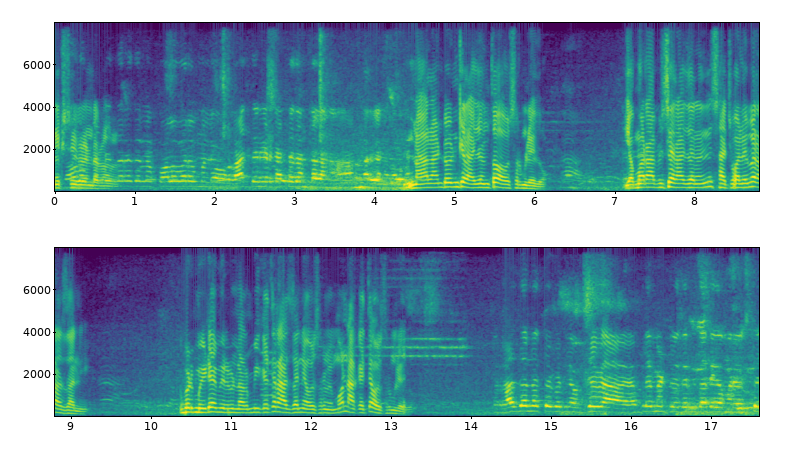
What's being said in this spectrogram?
నెక్స్ట్ ఇయర్ కదా నాలాంటి వానికి రాజధానితో అవసరం లేదు. ఎంఆర్ ఆఫీసే రాజధాని సచివాలయమే రాజధాని. ఇప్పుడు మీడియా మీరు ఉన్నారు మీకైతే రాజధాని అవసరమేమో నాకైతే అవసరం లేదు. రాజధాని వస్తే కొద్దిగా ఉద్యోగ ఎంప్లాయ్మెంట్ జరుగుతుంది మరి వస్తే?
